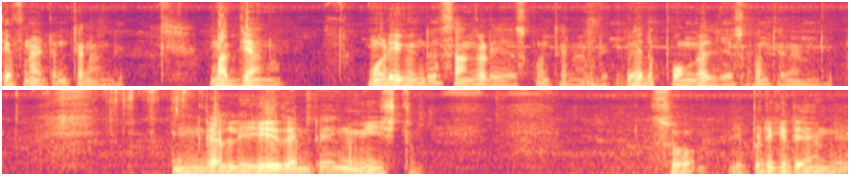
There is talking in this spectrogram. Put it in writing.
టిఫిన్ ఐటెం తినండి. మధ్యాహ్నం ముడి విందు సంగడి చేసుకొని తినండి. లేదా పొంగల్ చేసుకొని తినండి. ఇంకా లేదంటే ఇంకా మీ ఇష్టం. సో ఇప్పటికి ఇదే అండి.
